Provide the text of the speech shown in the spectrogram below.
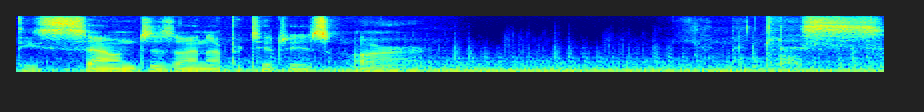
These sound design opportunities are limitless.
